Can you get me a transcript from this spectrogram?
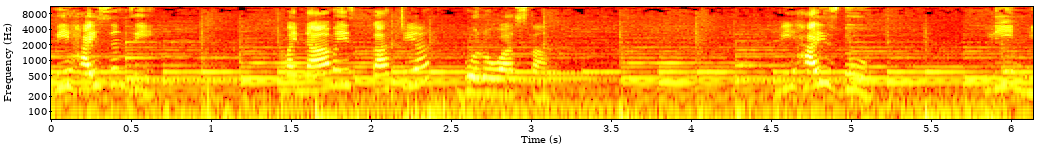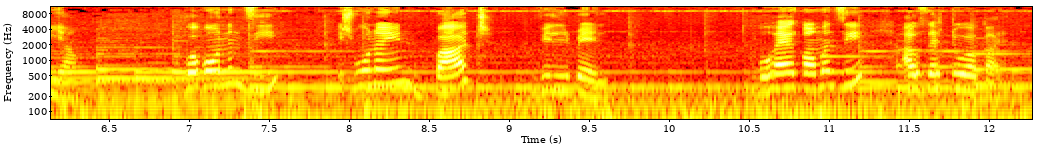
Wie heißen Sie? Mein Name ist Katja Borowska. Wie heißt du? Linia. Wo wohnen Sie? Ich wohne in Bad Vilbel. Woher kommen Sie? Aus der Türkei.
